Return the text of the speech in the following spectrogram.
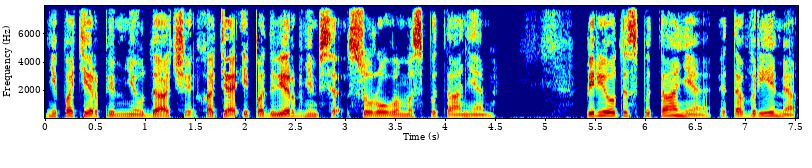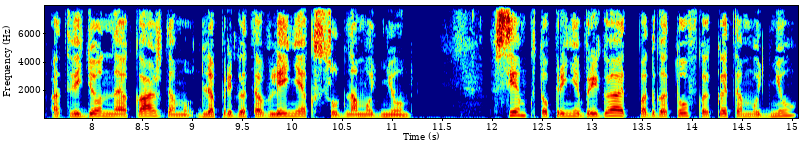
не потерпим неудачи, хотя и подвергнемся суровым испытаниям. Период испытания – это время, отведенное каждому для приготовления к судному дню. Всем, кто пренебрегает подготовкой к этому дню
